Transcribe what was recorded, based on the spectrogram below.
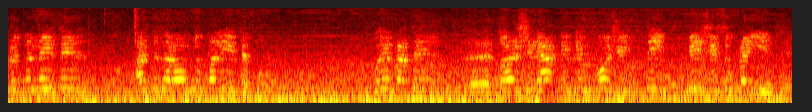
припинити антинародну політику, вибрати е, той шлях, яким хоче йти більшість українців.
